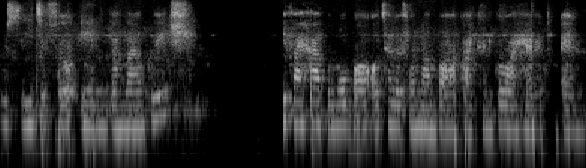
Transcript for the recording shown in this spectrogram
Proceed to fill in the language. If I have a mobile or telephone number, I can go ahead and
